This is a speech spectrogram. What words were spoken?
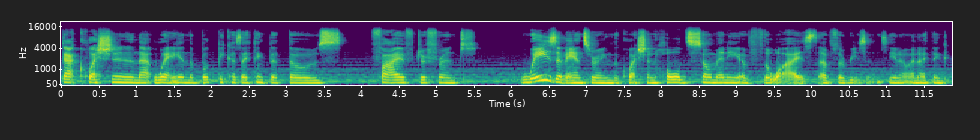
that question in that way in the book because I think that those five different ways of answering the question hold so many of the whys of the reasons, you know, and I think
